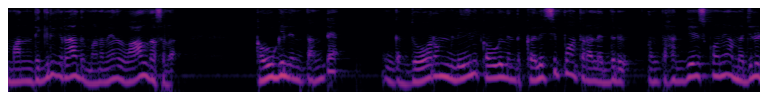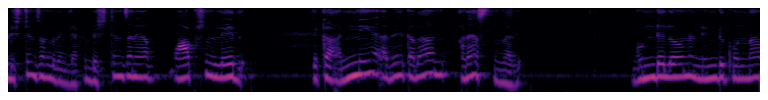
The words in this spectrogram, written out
మన దగ్గరికి రాదు మన మీద వాలదు అసలు. కౌగిలింత అంటే ఇంకా దూరం లేని కౌగిలింత కలిసిపోతారు వాళ్ళిద్దరు. అంత హక్ చేసుకొని ఆ మధ్యలో డిస్టెన్స్ ఉండదు ఇంకెక్కడ. డిస్టెన్స్ అనే ఆప్షన్ లేదు. ఇక అన్నీ అవే కదా అనేస్తుంది అది గుండెలోన నిండుకున్న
